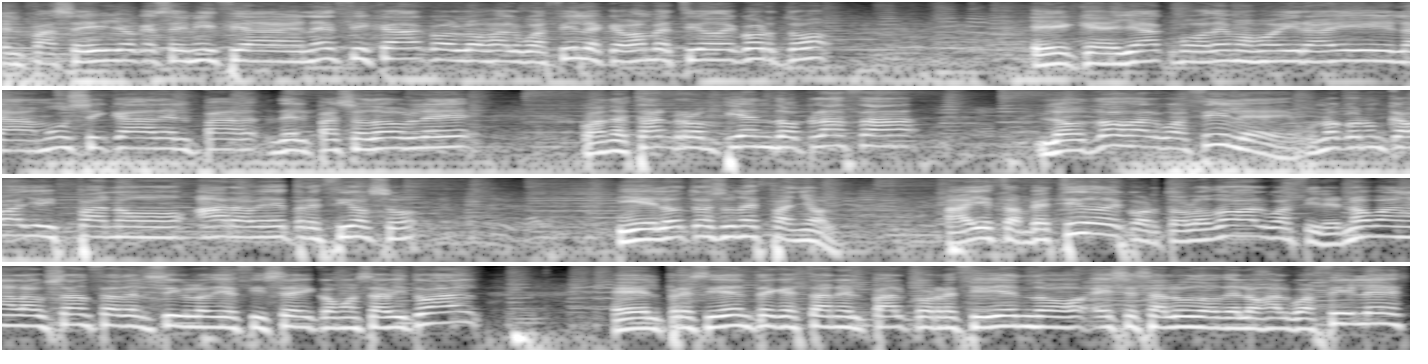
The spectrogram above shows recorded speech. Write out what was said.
El, paseillo que se inicia en Écija con los alguaciles que van vestidos de corto y que ya podemos oír ahí la música del, del paso doble cuando están rompiendo plaza los dos alguaciles, uno con un caballo hispano árabe precioso y el otro es un español. Ahí están, vestidos de corto, los dos alguaciles. No van a la usanza del siglo XVI como es habitual, el presidente que está en el palco recibiendo ese saludo de los alguaciles.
